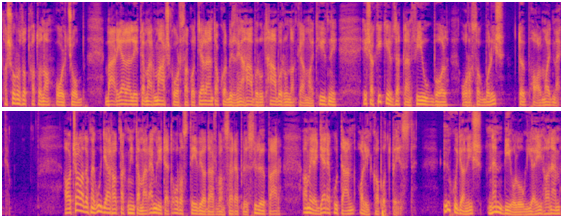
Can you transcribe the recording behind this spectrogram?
a sorozott katona olcsóbb. Bár jelenléte már más korszakot jelent, akkor bizony a háborút háborúnak kell majd hívni, és a kiképzetlen fiúkból, oroszokból is több hal majd meg. A családok meg úgy járhatnak, mint a már említett orosz tévéadásban szereplő szülőpár, amely a gyerek után alig kapott pénzt. Ők ugyanis nem biológiai, hanem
